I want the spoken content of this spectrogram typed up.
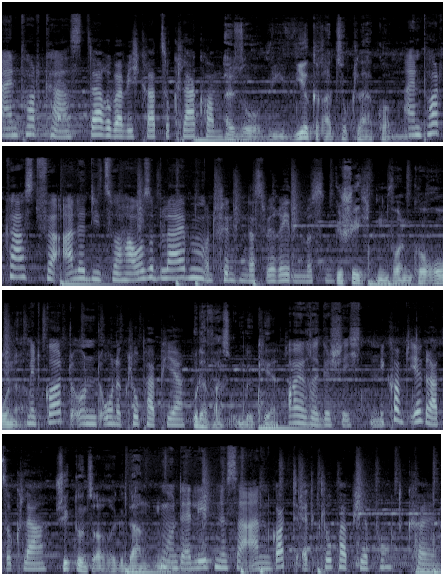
Ein Podcast. Darüber, wie ich gerade so klarkomme. Also, wie wir gerade so klarkommen. Ein Podcast für alle, die zu Hause bleiben und finden, dass wir reden müssen. Geschichten von Corona. Mit Gott und ohne Klopapier. Oder was umgekehrt. Eure Geschichten. Wie kommt ihr gerade so klar? Schickt uns eure Gedanken. Und Erlebnisse an gott.klopapier.köln.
